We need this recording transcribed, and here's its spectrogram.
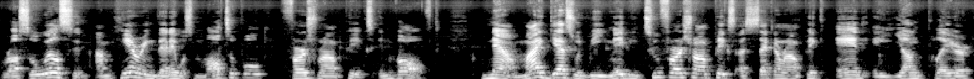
Russell Wilson. I'm hearing that it was multiple first round picks involved. Now, my guess would be maybe two first round picks, a second round pick, and a young player,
